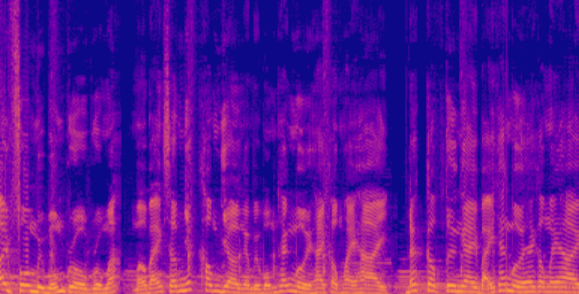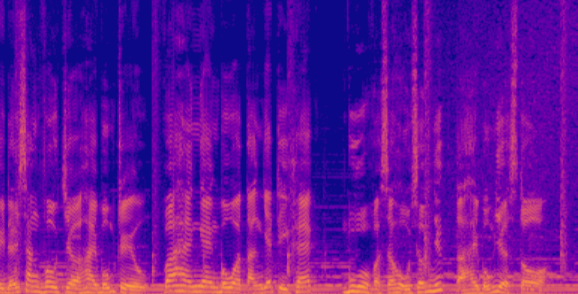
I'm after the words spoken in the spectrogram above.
iPhone 14 Pro Pro Max mở bán sớm nhất 0 giờ ngày 14 tháng 10 2022. Đặt cọc từ ngày 7 tháng 10 2022 để săn voucher 24 triệu và hàng ngàn bộ quà tặng giá trị khác. Mua và sở hữu sớm nhất tại 24 giờ Store.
